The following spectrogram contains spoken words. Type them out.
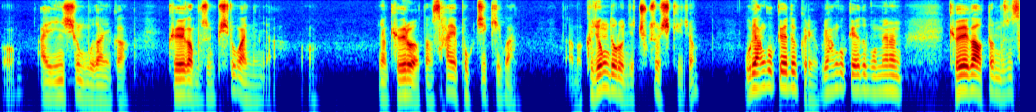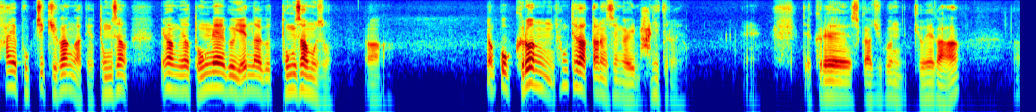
어, 아예 인식을 못하니까 교회가 무슨 필요가 있느냐? 어, 그냥 교회를 어떤 사회 복지 기관 아마 그 정도로 이제 축소시키죠. 우리 한국 교회도 그래요. 우리 한국 교회도 보면은 교회가 어떤 무슨 사회 복지 기관 같아요. 동사 그냥 그냥 동네 그 옛날 그 동사무소. 어. 그냥 꼭 그런 형태 같다는 생각이 많이 들어요. 예. 그래서 가지고는 교회가 어,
